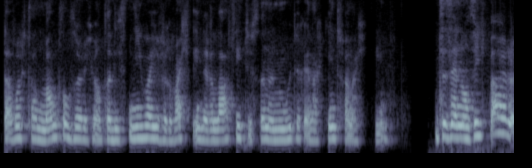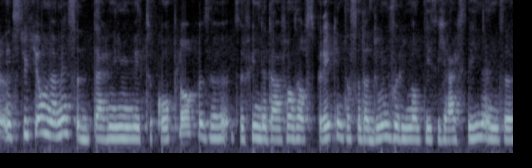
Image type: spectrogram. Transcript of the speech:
dat wordt dan mantelzorg, want dat is niet wat je verwacht in de relatie tussen een moeder en haar kind van 18. Ze zijn onzichtbaar een stukje omdat mensen daar niet mee te koop lopen. Ze, ze vinden dat vanzelfsprekend dat ze dat doen voor iemand die ze graag zien. En ze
